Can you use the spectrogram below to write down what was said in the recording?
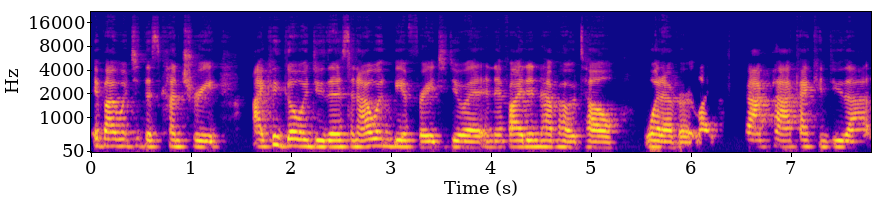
if I went to this country, I could go and do this and I wouldn't be afraid to do it. And if I didn't have a hotel, whatever, like backpack, I can do that.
